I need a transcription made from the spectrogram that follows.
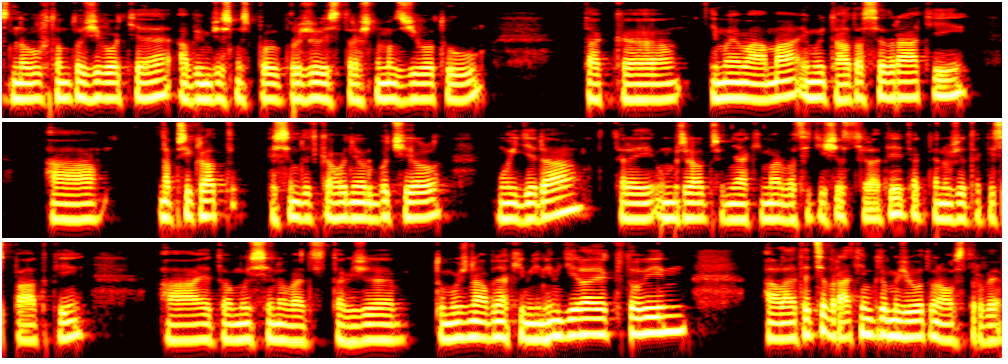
znovu v tomto životě a vím, že jsme spolu prožili strašně moc životů, tak eh, i moje máma, i můj táta se vrátí a například, když jsem teďka hodně odbočil, můj děda, který umřel před nějakýma 26 lety, tak ten už je taky zpátky a je to můj synovec, takže to možná v nějakým jiném díle, jak to vím, ale teď se vrátím k tomu životu na ostrově,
